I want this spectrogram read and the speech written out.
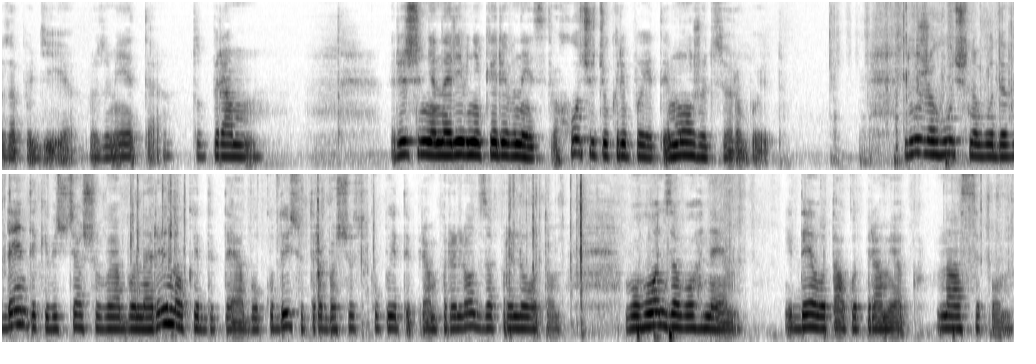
заподіє. Розумієте? Тут прям рішення на рівні керівництва. Хочуть укріпити, можуть це робити. Дуже гучно буде в день таке відчуття, що ви або на ринок ідете, або кудись треба щось купити. Прям прильот за прильотом, вогонь за вогнем. Іде отак, от прям як насипом.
